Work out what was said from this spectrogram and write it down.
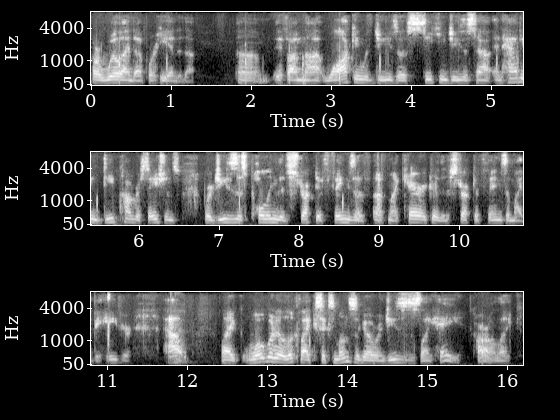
or will end up where he ended up. Um, if I'm not walking with Jesus, seeking Jesus out, and having deep conversations where Jesus is pulling the destructive things of, of my character, the destructive things of my behavior out. Like, what would it look like six months ago when Jesus is like, "Hey, Carl, like,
